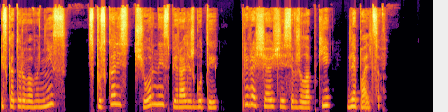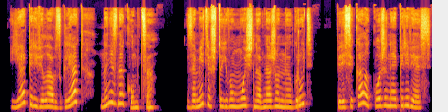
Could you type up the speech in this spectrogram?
из которого вниз спускались черные спирали-жгуты, превращающиеся в желобки для пальцев. Я перевела взгляд на незнакомца, заметив, что его мощную обнаженную грудь пересекала кожаная перевязь,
